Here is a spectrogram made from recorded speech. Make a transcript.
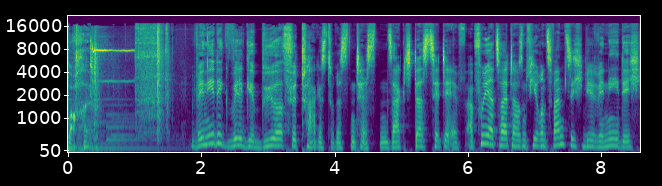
Woche. Venedig will Gebühr für Tagestouristen testen, sagt das ZDF. Ab Frühjahr 2024 will Venedig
